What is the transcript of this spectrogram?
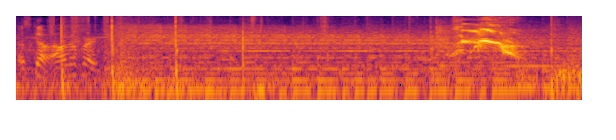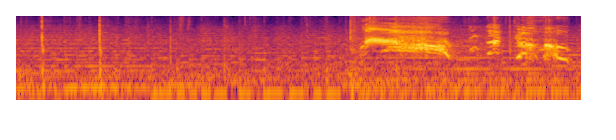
Let's go. I'll go first. Let's go!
